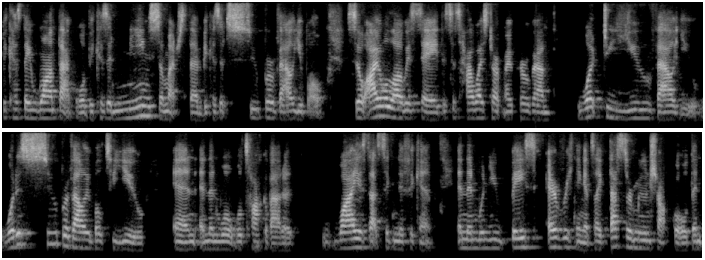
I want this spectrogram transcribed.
because they want that goal because it means so much to them because it's super valuable. So i will always say this is how i start my program. What do you value? What is super valuable to you? And and then we'll we'll talk about it. Why is that significant? And then when you base everything it's like that's their moonshot goal. Then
